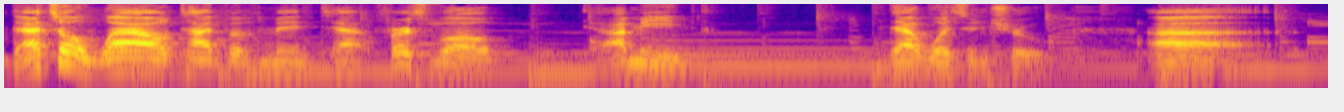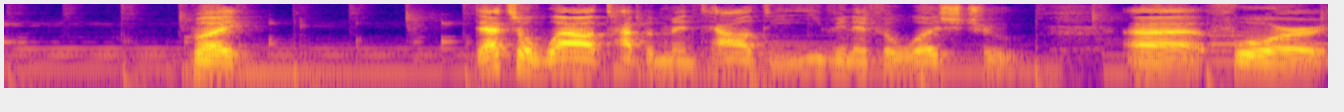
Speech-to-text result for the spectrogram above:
that's a wild type of mentality. First of all, I mean that wasn't true. Uh, but that's a wild type of mentality, even if it was true uh, for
